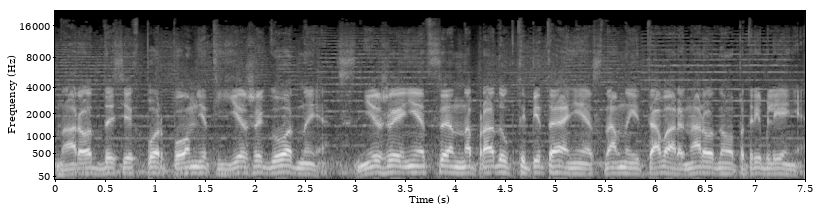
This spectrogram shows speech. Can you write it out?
Народ до сих пор помнит ежегодные снижение цен на продукты питания основные товары народного потребления.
